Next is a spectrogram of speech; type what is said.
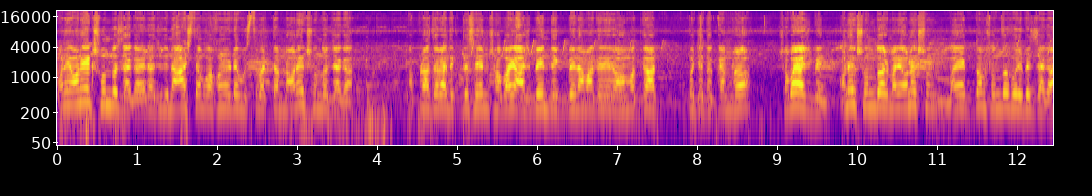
মানে অনেক সুন্দর জায়গা। এটা যদি না আসতাম কখনো এটা বুঝতে পারতাম না। অনেক সুন্দর জায়গা। আপনারা যারা দেখতেছেন, সবাই আসবেন, দেখবেন আমাদের এই রহমত ঘাট পর্যটক কেন্দ্র। সবাই আসবেন। অনেক সুন্দর মানে অনেক মানে একদম সুন্দর পরিবেশ জায়গা।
